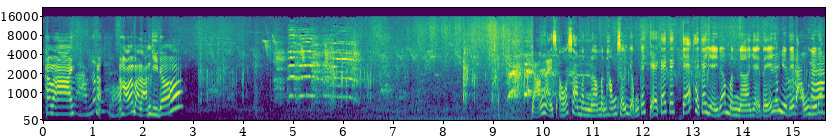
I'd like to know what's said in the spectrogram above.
Hai bà hai hỏi bà làm gì đó. Trợn này ủa sao mình ờ, mình không sử dụng cái che- cái cái chát hay cái gì đó mình ờ, về tỉa giống như tỉa đậu vậy đó.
